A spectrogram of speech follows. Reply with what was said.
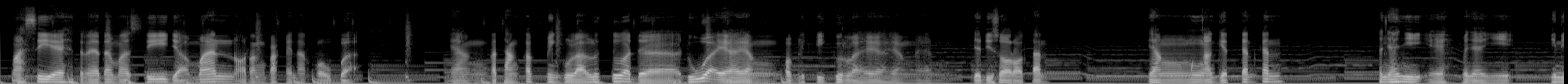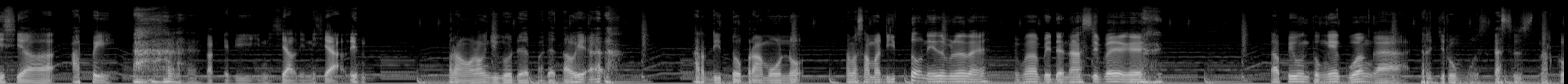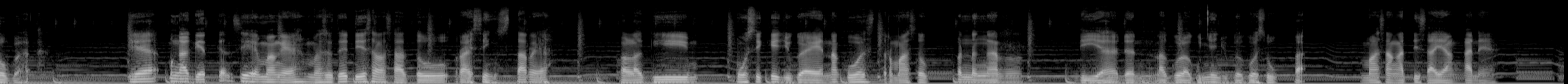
masih ya. Ternyata masih zaman orang pakai narkoba yang ketangkap minggu lalu tuh ada dua ya yang public figure lah ya yang yang jadi sorotan. Yang mengagetkan kan penyanyi ya penyanyi inisial AP pakai di inisial inisialin orang-orang juga udah pada tahu ya. Ardito Pramono sama-sama Dito nih sebenarnya. Cuma beda nasib aja kayak tapi untungnya gue nggak terjerumus kasus narkoba ya mengagetkan sih emang ya. Maksudnya dia salah satu rising star ya. Apalagi musiknya juga enak gue termasuk pendengar dia dan lagu-lagunya juga gue suka. Cuma sangat disayangkan ya.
